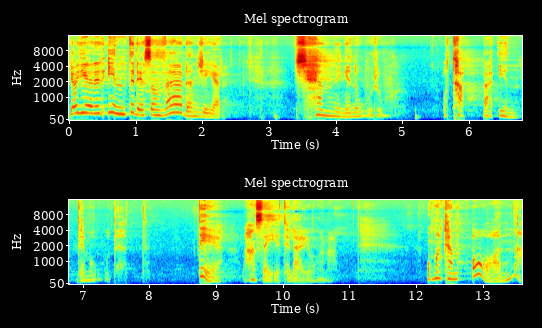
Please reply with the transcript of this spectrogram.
Jag ger er inte det som världen ger. Känn ingen oro och tappa inte modet. Det är vad han säger till lärjungarna. Och man kan ana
